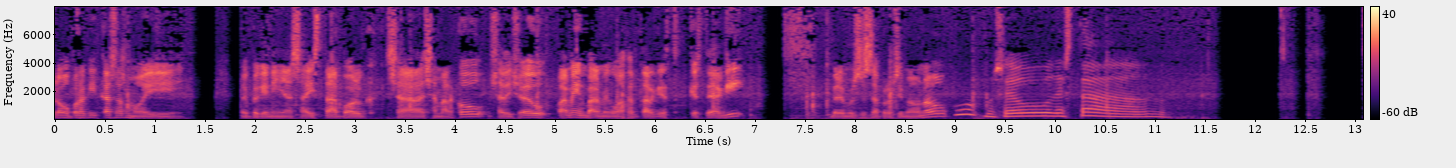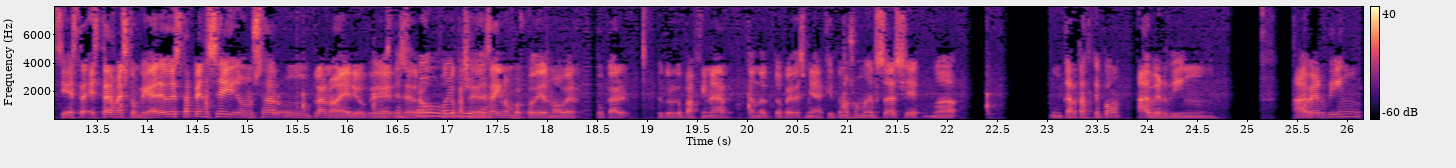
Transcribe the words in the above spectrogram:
logo por aquí casas moi moi pequeniñas. Aí está Polk, xa, xa marcou, xa dixo eu, para min valme con aceptar que, este, que este aquí, veremos se se aproxima ou non. Uh, pois eu desta... Si, sí, esta, esta é máis complicada. Eu esta pensei en usar un plano aéreo que este desde dron, o que pasa desde aí non vos podías mover. Tu cal, eu creo que para afinar, cando te topedes, mira, aquí temos un mensaxe, unha, un cartaz que pon Aberdeen. Aberdeen,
